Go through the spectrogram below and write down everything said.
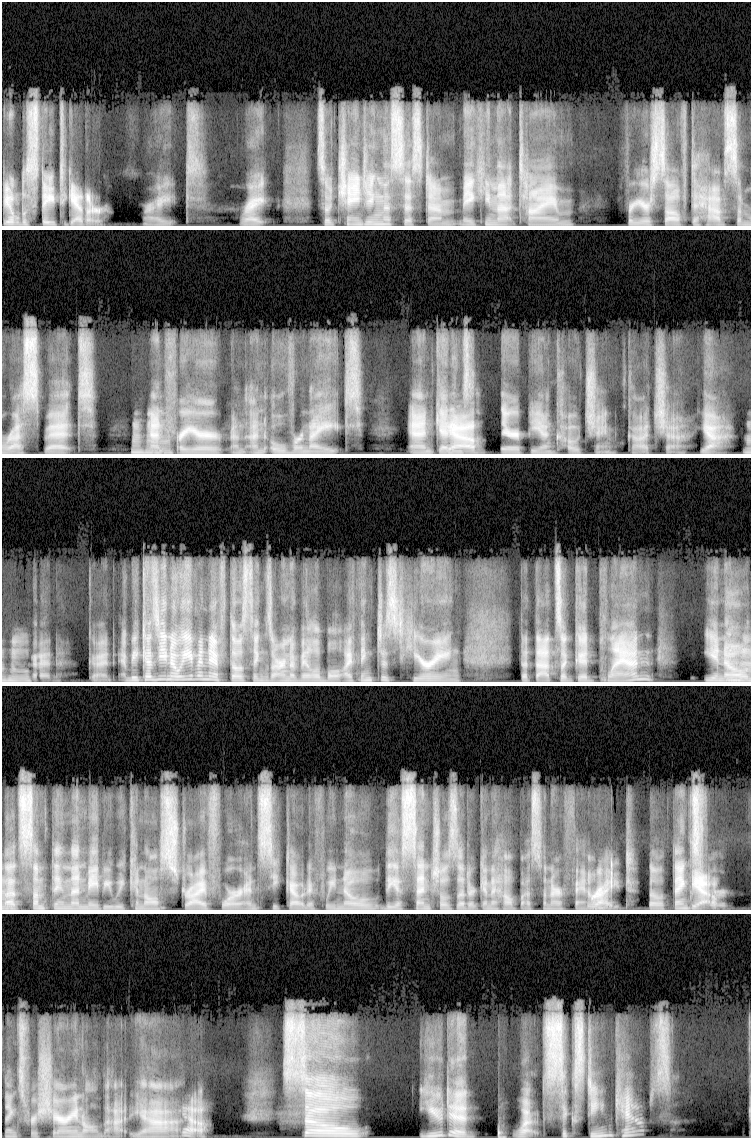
be able to stay together. Right. Right. So changing the system, making that time for yourself to have some respite Mhm. and for your an, an overnight and getting Yeah. some therapy and coaching. Gotcha. Yeah. Mhm. Good. Good. And Because you know, even if those things aren't available, I think just hearing that that's a good plan, you know, Mhm. that's something then maybe we can all strive for and seek out if we know the essentials that are going to help us and our family. Right. So thanks Yeah. for thanks for sharing all that. Yeah. Yeah. So you did what, 16 camps?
